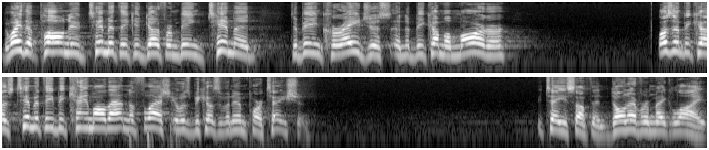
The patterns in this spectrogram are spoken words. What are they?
The way that Paul knew Timothy could go from being timid to being courageous and to become a martyr wasn't because Timothy became all that in the flesh, it was because of an impartation. Let me tell you something don't ever make light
